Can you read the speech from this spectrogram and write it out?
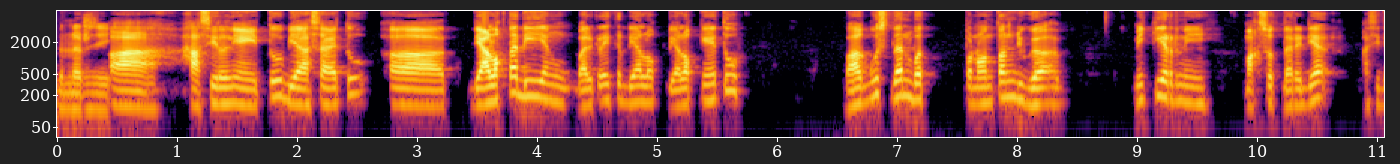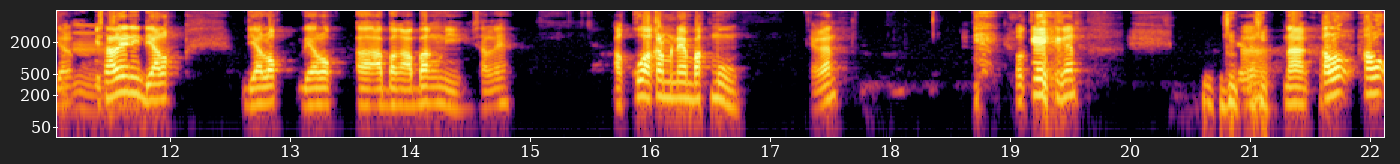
Bener sih. Ah, hasilnya itu biasa itu eh, dialog tadi yang balik lagi ke dialog. Dialognya itu bagus dan buat penonton juga mikir nih maksud dari dia kasih dialog. Mm-mm. Misalnya nih dialog dialog dialog eh, abang-abang nih, misalnya aku akan menembakmu, ya kan? Oke kan? Ya kan? Nah, kalau kalau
